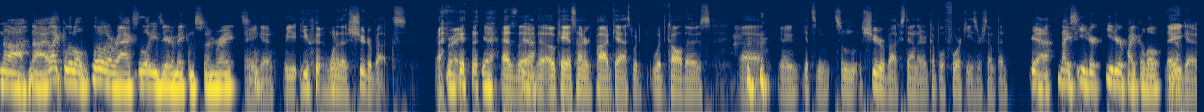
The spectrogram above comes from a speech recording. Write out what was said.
Nah, nah. I like little little racks. A little easier to make them swim right. There you go. You, you one of those shooter bucks, right? Right. Yeah. As the Yeah. the OKS Hunter podcast would would call those. Uh, you know, get some some shooter bucks down there, a couple of forkies or something. Yeah, nice eater eater pikealope. There yeah. you go.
